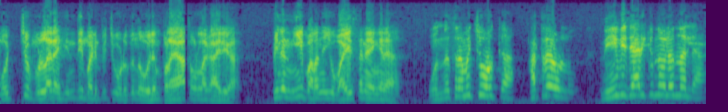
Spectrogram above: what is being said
കൊച്ചു പിള്ളേരെ ഹിന്ദി പഠിപ്പിച്ചു കൊടുക്കുന്ന പോലും പ്രയാസമുള്ള കാര്യമാണ് പിന്നെ നീ പറഞ്ഞ ഈ വയസ്സനെ എങ്ങനെയാ? ഒന്ന് ശ്രമിച്ചു നോക്ക. അത്രേ ഉള്ളൂ. നീ വിചാരിക്കുന്ന പോലൊന്നല്ല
